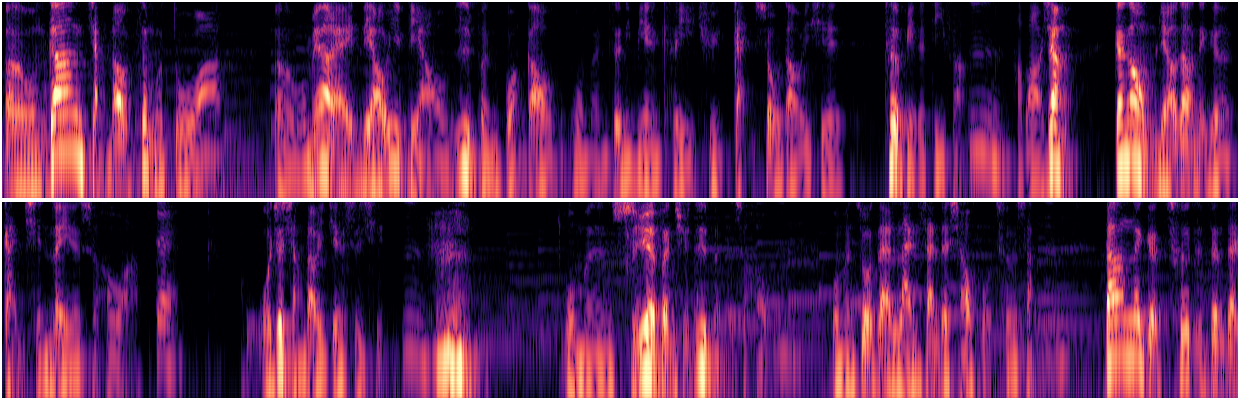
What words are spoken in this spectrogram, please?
呃，我们刚刚讲到这么多啊，呃，我们要来聊一聊日本广告，我们这里面可以去感受到一些特别的地方，嗯，好不好？像刚刚我们聊到那个感情类的时候啊，对。我就想到一件事情，嗯，我们十月份去日本的时候，嗯，我们坐在蓝山的小火车上，嗯，当那个车子正在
